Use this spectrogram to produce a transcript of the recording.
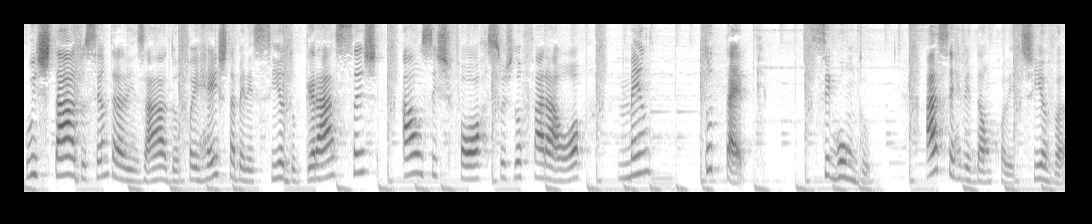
O Estado centralizado foi restabelecido graças aos esforços do faraó Mentutep. Segundo, a servidão coletiva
